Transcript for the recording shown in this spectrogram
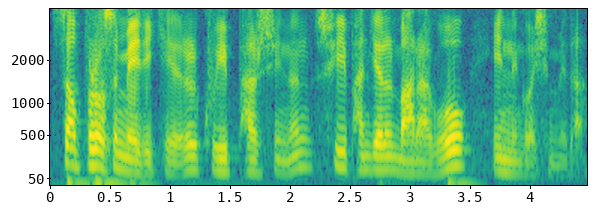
surplus 메디케어를 구입할 수 있는 수입 한계를 말하고 있는 것입니다.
